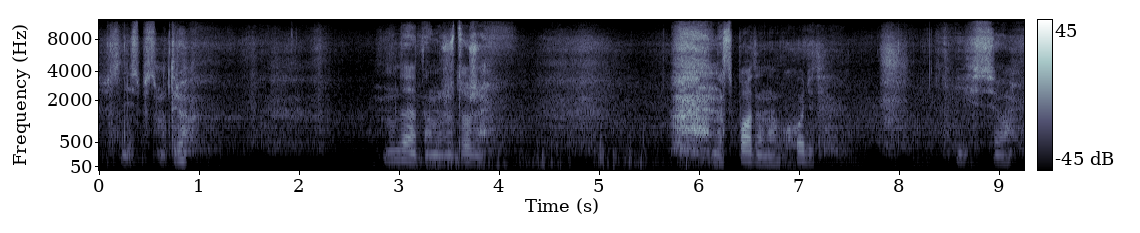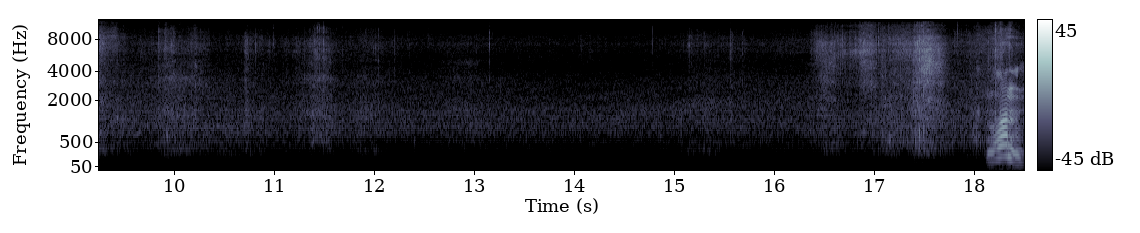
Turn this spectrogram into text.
Сейчас здесь посмотрю. Ну да, там уже тоже на спад она выходит. И все. Ну ладно.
